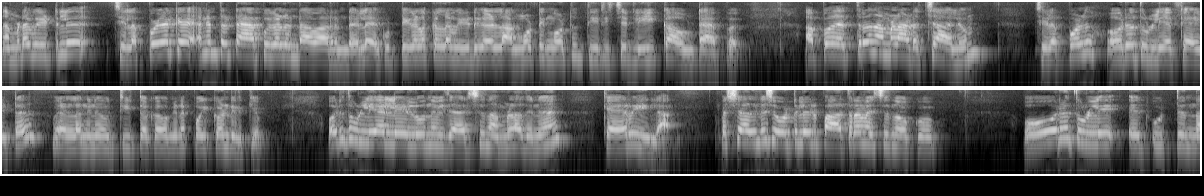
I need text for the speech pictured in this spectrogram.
നമ്മുടെ വീട്ടിൽ ചിലപ്പോഴൊക്കെ അങ്ങനത്തെ ടാപ്പുകൾ ഉണ്ടാവാറുണ്ട് അല്ലേ? കുട്ടികളൊക്കെ ഉള്ള വീടുകളിൽ അങ്ങോട്ടും ഇങ്ങോട്ടും തിരിച്ച് ലീക്കാവും ടാപ്പ്. അപ്പോൾ എത്ര നമ്മൾ അടച്ചാലും ചിലപ്പോൾ ഓരോ തുള്ളിയൊക്കെ ആയിട്ട് വെള്ളം ഇങ്ങനെ ഊറ്റിയിട്ടൊക്കെ ഇങ്ങനെ പോയിക്കൊണ്ടിരിക്കും. ഒരു തുള്ളിയല്ലേ ഉള്ളൂ എന്ന് വിചാരിച്ച് നമ്മളതിന് കെയർ ചെയ്യില്ല. പക്ഷെ അതിന്റെ ചോട്ടിലൊരു പാത്രം വെച്ച് നോക്കൂ. ഓരോ തുള്ളി ഉറ്റുന്ന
